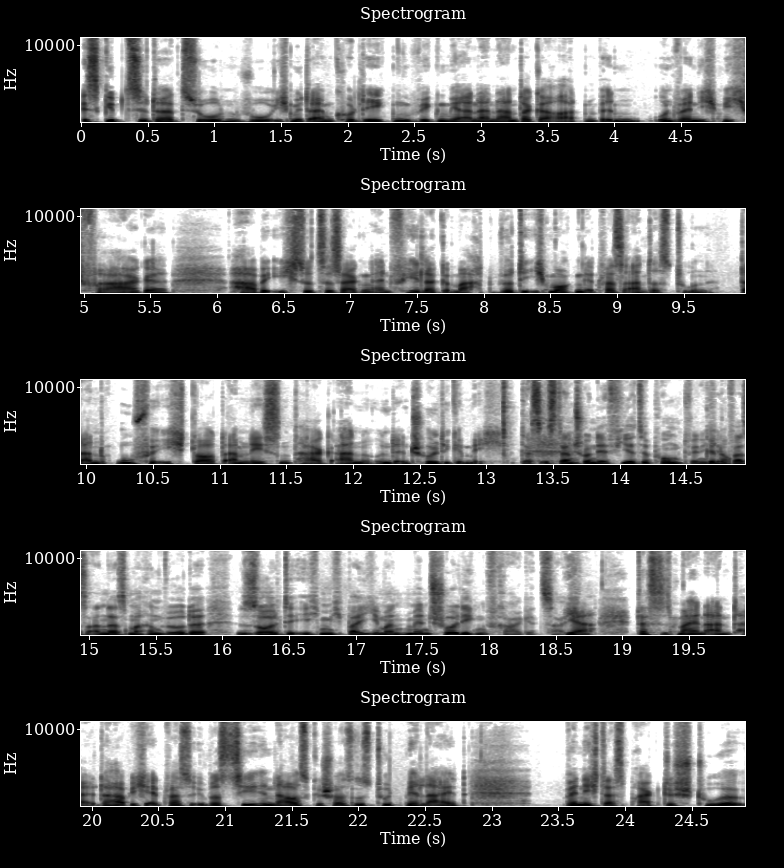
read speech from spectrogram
Es gibt Situationen, wo ich mit einem Kollegen wegen mir aneinander geraten bin und wenn ich mich frage, habe ich sozusagen einen Fehler gemacht, würde ich morgen etwas anders tun, dann rufe ich dort am nächsten Tag an und entschuldige mich. Das ist dann schon der vierte Punkt. Wenn ich Genau. etwas anders machen würde, sollte ich mich bei jemandem entschuldigen? Fragezeichen. Ja, das ist mein Anteil. Da habe ich etwas übers Ziel hinausgeschossen. Es tut mir leid. Wenn ich das praktisch tue,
